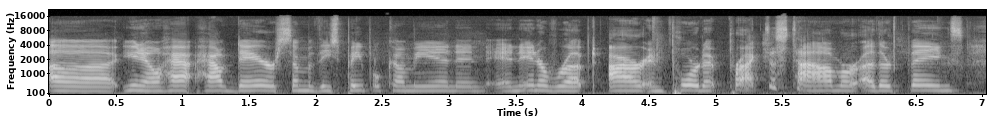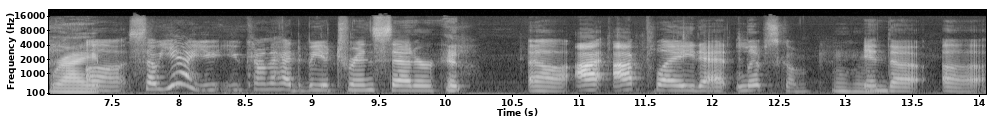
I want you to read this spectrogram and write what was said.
Uh, you know, how, how dare some of these people come in and, and interrupt our important practice time or other things. Right. Uh, so, yeah, you, you kind of had to be a trendsetter. And- Uh, I, I played at Lipscomb in the uh,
